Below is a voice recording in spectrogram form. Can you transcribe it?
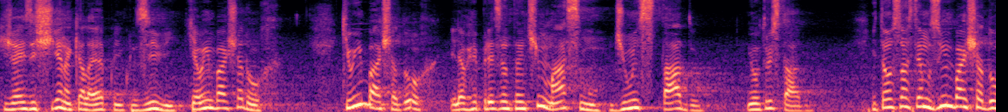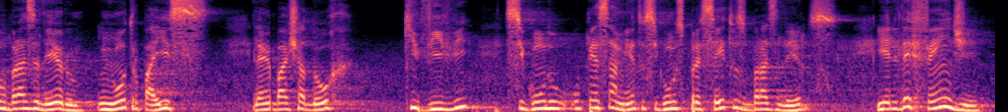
que já existia naquela época, inclusive, que é o embaixador. Que o embaixador, ele é o representante máximo de um estado em outro estado. Então, se nós temos um embaixador brasileiro em outro país, ele é um embaixador que vive segundo o pensamento, segundo os preceitos brasileiros, e ele defende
